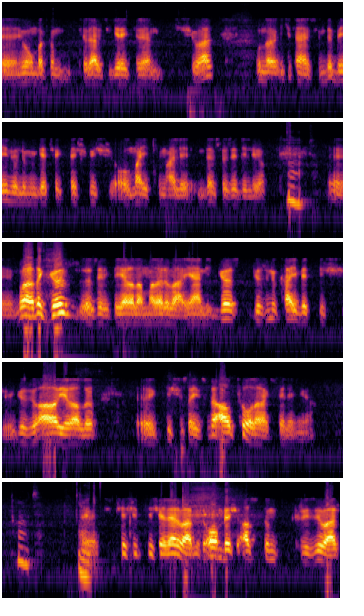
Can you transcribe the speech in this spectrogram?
e, yoğun bakım tedavisi gerektiren kişi var. Bunların iki tanesinde beyin ölümü gerçekleşmiş olma ihtimalinden söz ediliyor. Evet. E, bu arada göz özellikle yaralanmaları var. Yani göz gözünü kaybetmiş, gözü ağır yaralı e, kişi sayısı da 6 olarak söyleniyor. Evet. evet. evet. Çeşitli şeyler var. Mesela 15 astım krizi var.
